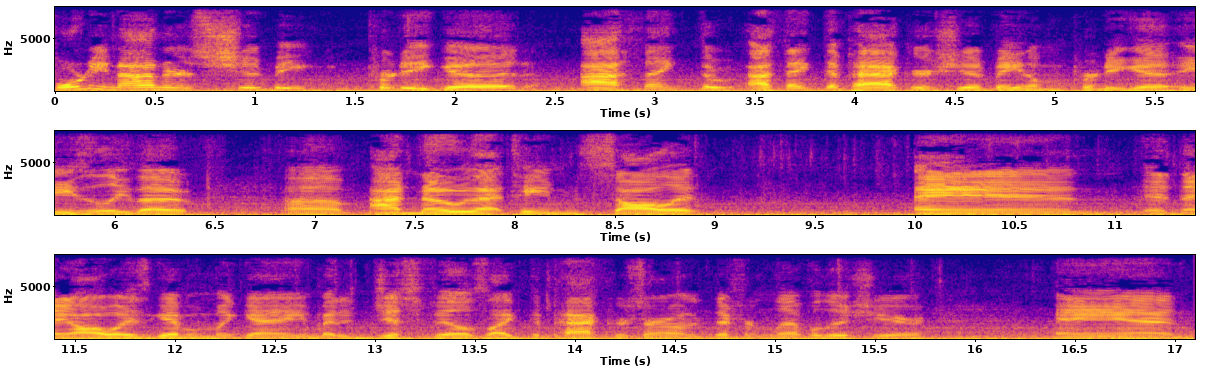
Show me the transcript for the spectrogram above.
49ers should be pretty good. I think the I think the Packers should beat them pretty good easily though. Um, I know that team's solid, and, they always give them a game, but it just feels like the Packers are on a different level this year, and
